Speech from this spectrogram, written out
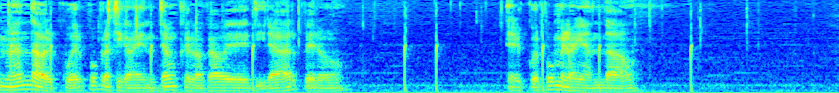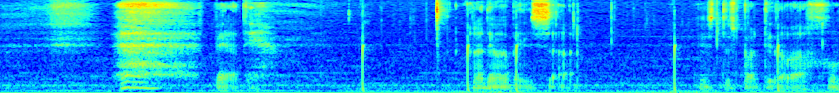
Me han dado el cuerpo prácticamente, aunque lo acabe de tirar, pero... El cuerpo me lo habían dado. Espérate. Ahora tengo que pensar. Esto es parte de abajo.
